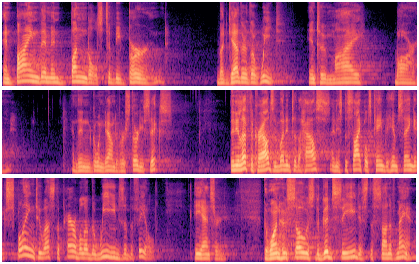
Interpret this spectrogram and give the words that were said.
and bind them in bundles to be burned, but gather the wheat into my barn. And then going down to verse 36. Then he left the crowds and went into the house, and his disciples came to him, saying, Explain to us the parable of the weeds of the field. He answered, The one who sows the good seed is the Son of Man.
